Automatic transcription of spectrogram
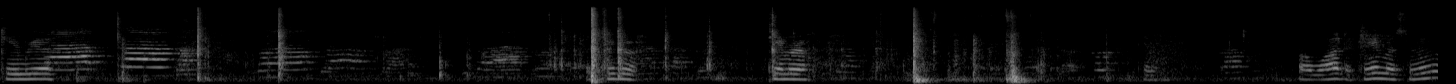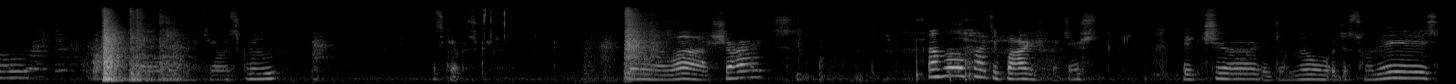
Cambria. Camera. Oh, wow, the camera's camera screen. That's camera screen. And a lot of sharks. I've all kinds of body pictures. Big shark, I don't know what this one is.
